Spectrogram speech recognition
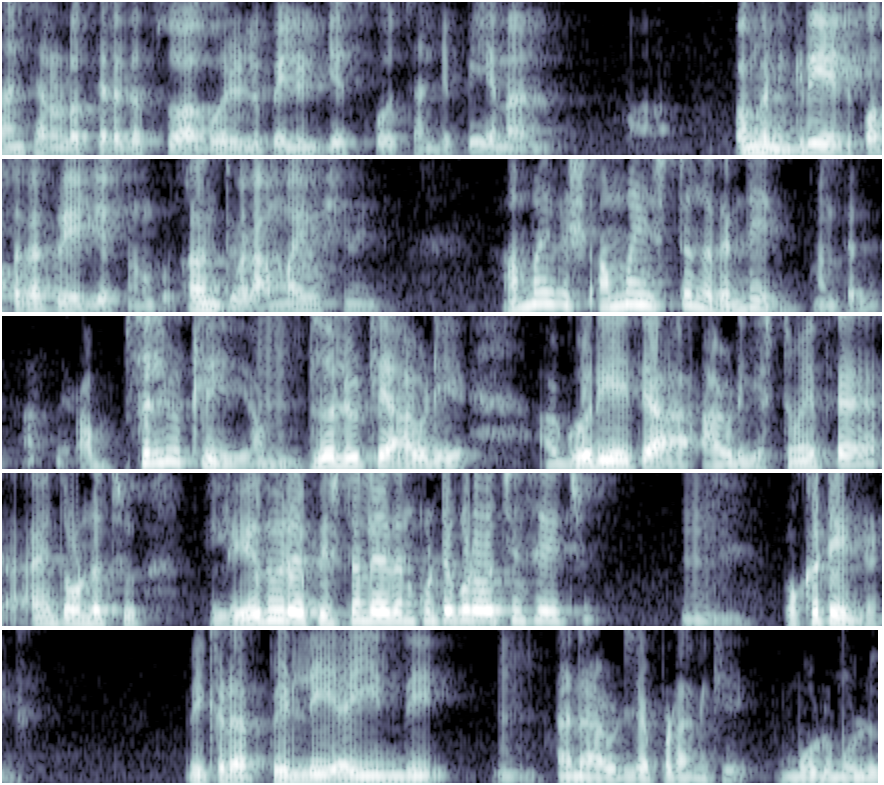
సంచారంలో తిరగచ్చు అఘోరిలు పెళ్ళిళ్ళు చేసుకోవచ్చు అని చెప్పి ఈయన ఒకటి క్రియేట్ కొత్తగా క్రియేట్ చేస్తాను అనుకోవచ్చు అంతే. మరి అమ్మాయి విషయం ఏంటి అమ్మాయి విషయం అమ్మాయి ఇష్టం కదండి అంతేనా అబ్సల్యూట్లీ అబ్సల్యూట్లీ ఆవిడ అఘోరి అయితే ఆవిడకి ఇష్టమైతే ఆయనతో ఉండొచ్చు లేదు రేపు ఇష్టం లేదనుకుంటే కూడా వచ్చేసేయచ్చు. ఒకటేంటంటే ఇక్కడ పెళ్ళి అయ్యింది. అని ఆవిడ చెప్పడానికి మూడు ముళ్ళు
